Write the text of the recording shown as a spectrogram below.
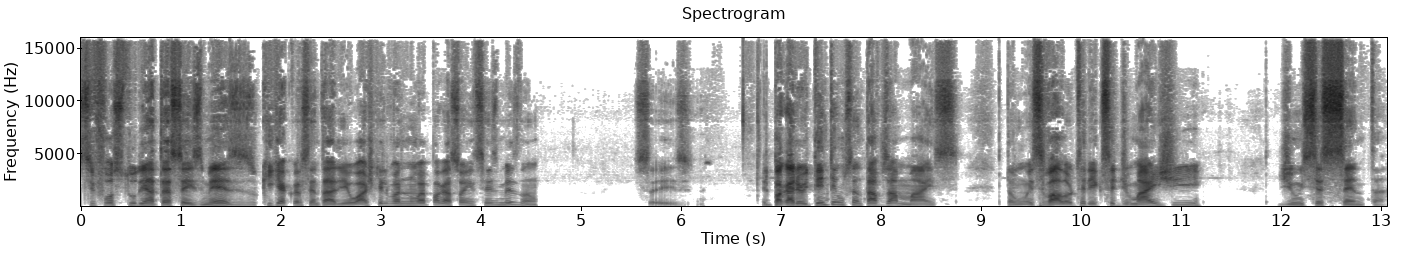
Se fosse tudo em até seis meses, o que, que acrescentaria? Eu acho que ele vai, não vai pagar só em seis meses, não. Seis. Ele pagaria 81 centavos a mais. Então esse valor teria que ser de mais de, de 1,60.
